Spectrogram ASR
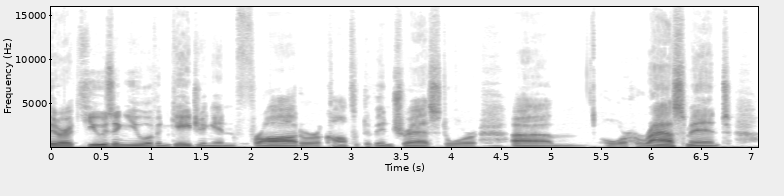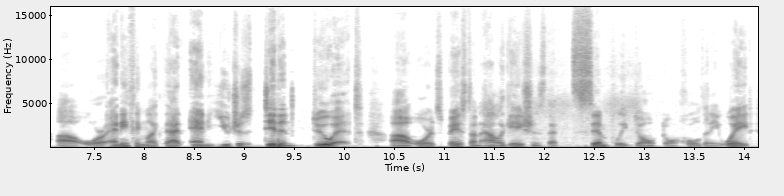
they're accusing you of engaging in fraud or a conflict of interest or um, or harassment uh, or anything like that, and you just didn't do it, uh, or it's based on allegations that simply don't don't hold any weight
